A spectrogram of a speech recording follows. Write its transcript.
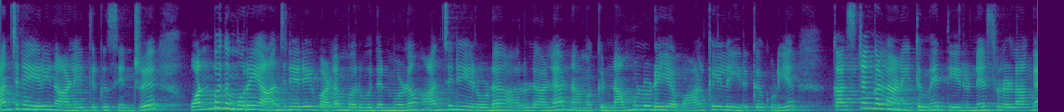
ஆஞ்சநேயரின் ஆலயத்திற்கு சென்று ஒன்பது முறை ஆஞ்சநேயரை வலம் வருவதன் மூலம் ஆஞ்சநேயரோட அருளால் நமக்கு நம்மளுடைய வாழ்க்கையில் இருக்கக்கூடிய கஷ்டங்கள் அனைத்துமே தீருன்னே சொல்லலாங்க.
